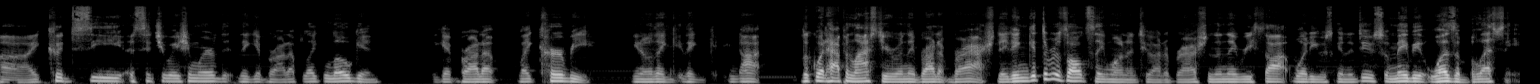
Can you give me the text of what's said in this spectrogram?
Uh, I could see a situation where they get brought up like Logan, they get brought up like Kirby. You know, they they not look what happened last year when they brought up Brash. They didn't get the results they wanted to out of Brash, and then they rethought what he was going to do. So maybe it was a blessing,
